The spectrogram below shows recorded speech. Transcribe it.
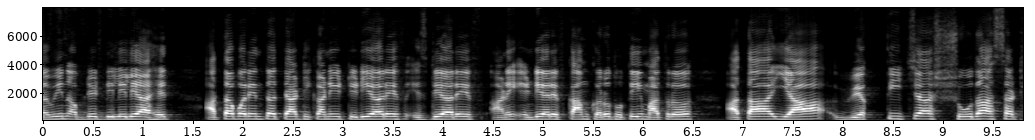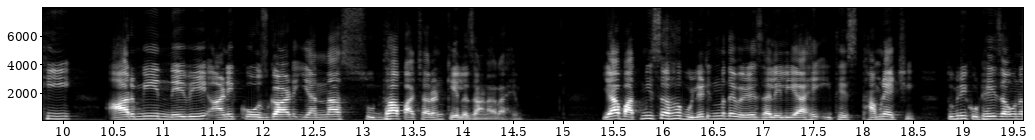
नवीन अपडेट दिलेले आहेत. आतापर्यंत त्या ठिकाणी T D R F S D R F आणि एन डी आर एफ काम करत होते. मात्र आता या व्यक्तीच्या शोधासाठी आर्मी नेव्ही आणि कोस्टगार्ड यांना सुद्धा पाचारण केलं जाणार आहे. या बातमीसह बुलेटिनमध्ये वेळ झालेली आहे. इथेच थांबण्याची. तुम्ही कुठेही जाऊ नका.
